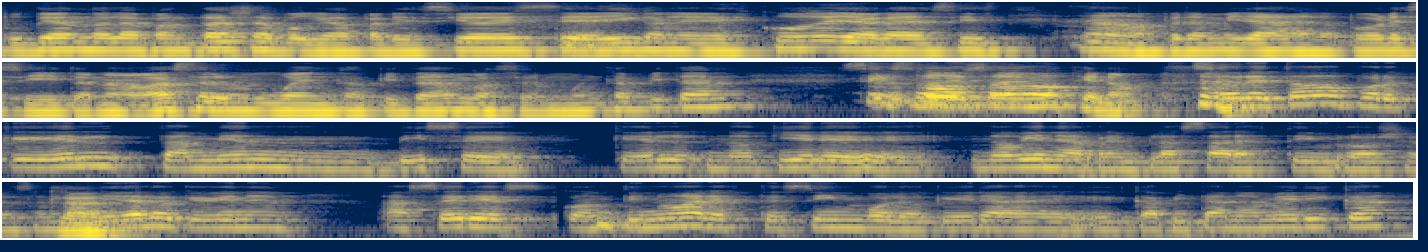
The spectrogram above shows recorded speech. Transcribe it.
puteando la pantalla porque apareció este ahí con el escudo y ahora decís, no, pero mira, lo pobrecito, no, va a ser un buen capitán, va a ser un buen capitán. Sí, pero sobre todos todo- sabemos que no. Sobre todo porque él también dice que él no quiere, no viene a reemplazar a Steve Rogers. En Claro. realidad lo que vienen a hacer es continuar este símbolo que era el Capitán América,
